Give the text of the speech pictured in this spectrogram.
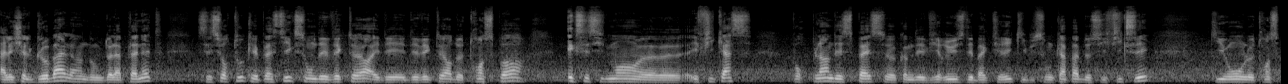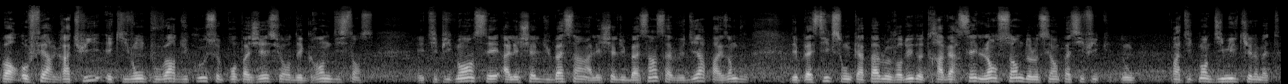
à l'échelle globale hein, donc de la planète, c'est surtout que les plastiques sont des vecteurs et des, vecteurs de transport excessivement efficaces pour plein d'espèces comme des virus, des bactéries qui sont capables de s'y fixer, qui ont le transport offert gratuit et qui vont pouvoir du coup se propager sur des grandes distances. Et typiquement, c'est à l'échelle du bassin. À l'échelle du bassin, ça veut dire, par exemple, des plastiques sont capables aujourd'hui de traverser l'ensemble de l'océan Pacifique, donc pratiquement 10 000 km.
